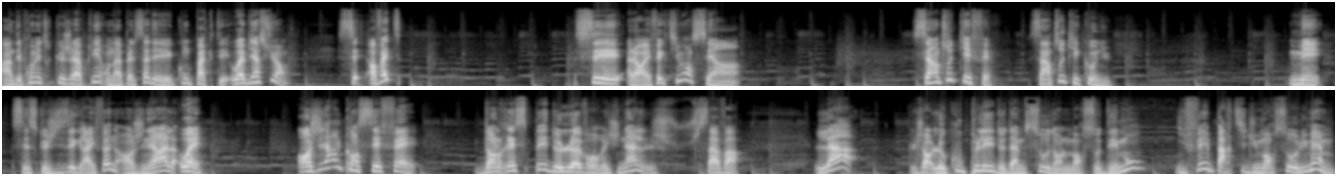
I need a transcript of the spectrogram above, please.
un des premiers trucs que j'ai appris, on appelle ça des compactés. Ouais bien sûr c'est En fait, c'est... Alors effectivement c'est un... C'est un truc qui est fait. C'est un truc qui est connu. Mais c'est ce que je disais, Gryphon, en général, ouais. En général, quand c'est fait dans le respect de l'œuvre originale, ça va. Là, genre le couplet de Damso dans le morceau Démon, il fait partie du morceau lui-même.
